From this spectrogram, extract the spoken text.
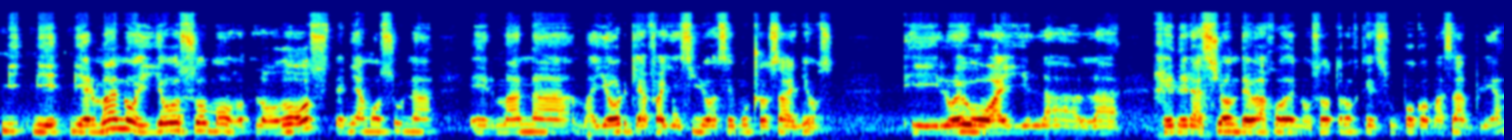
Mi, mi, hermano y yo somos los dos. Teníamos una hermana mayor que ha fallecido hace muchos años y luego hay la, la generación debajo de nosotros que es un poco más amplia.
